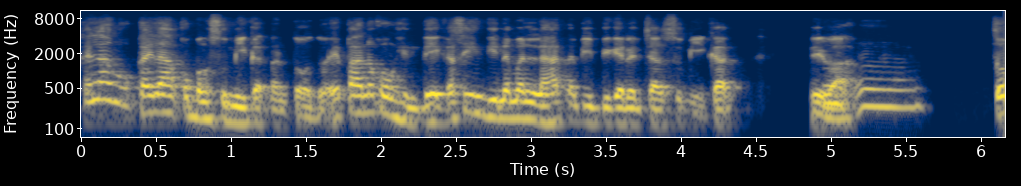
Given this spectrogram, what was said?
kailangan ko, kailangan ko bang sumikat ng todo? Eh paano kung hindi? Kasi hindi naman lahat nabibigyan ng chance sumikat. Di ba? Mm. So,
